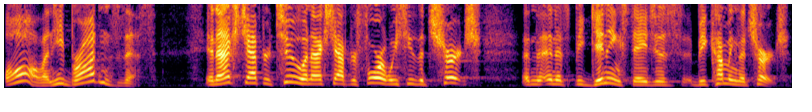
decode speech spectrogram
All. And he broadens this. In Acts chapter 2 and Acts chapter 4, we see the church in, in its beginning stages becoming the church.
